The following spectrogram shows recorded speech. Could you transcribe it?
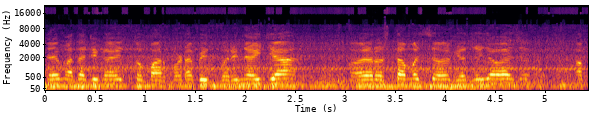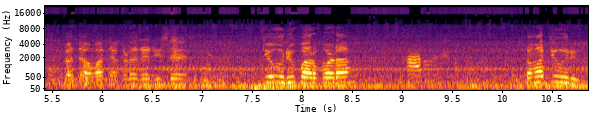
જય માતાજી ગાય તો પારપડા બીજ ભરીને આવી ગયા. હવે રસ્તામાં જ છે, ઘેર જઈ જવા છે. આ ફૂંકાને હવા નીકળે રહી છે. કેવું રહ્યું પાર પડા? તમારે કેવું રહ્યું?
